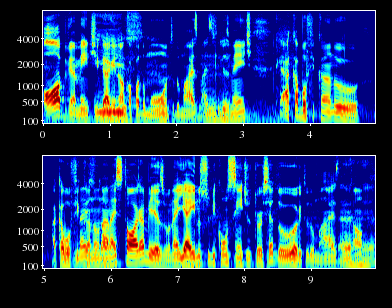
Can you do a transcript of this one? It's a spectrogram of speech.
obviamente, chegaria na Copa do Mundo e tudo mais, mas uhum. infelizmente é, acabou ficando acabou ficando na história. Na, história mesmo, né? E aí no subconsciente do torcedor e tudo mais, né? Então, uhum.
